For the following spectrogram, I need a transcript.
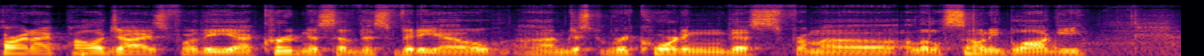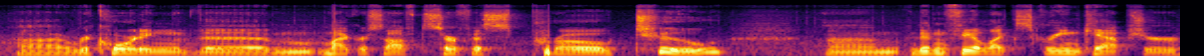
Alright, I apologize for the uh, crudeness of this video. I'm just recording this from a, a little Sony Bloggie. Uh, recording the Microsoft Surface Pro 2. Um, it didn't feel like screen capture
